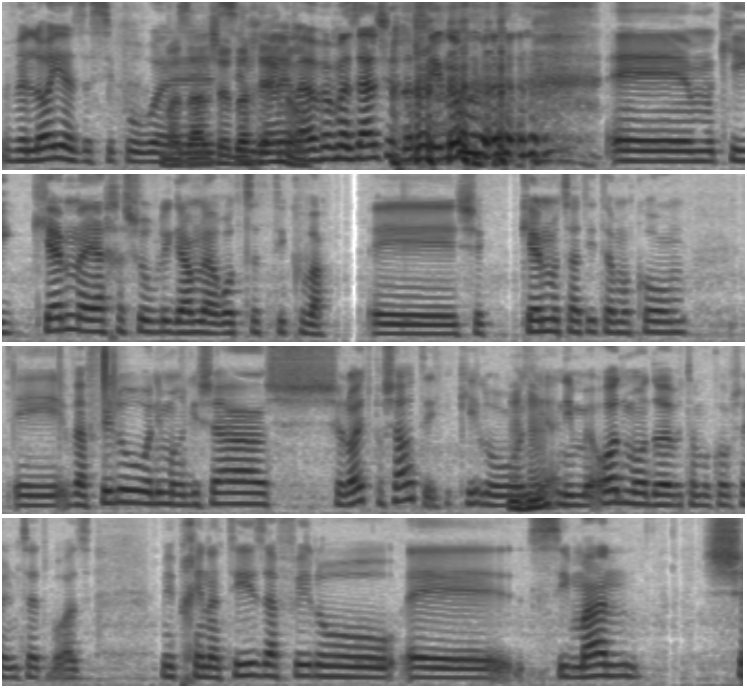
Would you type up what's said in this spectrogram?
ולא יהיה איזה סיפור אה, מזל שדחינו. סינדרלה, ומזל שדחינו. אה, כי כן היה חשוב לי גם להראות קצת תקווה, אה, שכן מצאתי את המקום. אה, ואפילו אני מרגישה שלא התפשרתי, כאילו, מהמם. אני, אני מאוד מאוד אוהבת את המקום שאני נמצאת בו, אז מבחינתי זה אפילו אה, סימן ש,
